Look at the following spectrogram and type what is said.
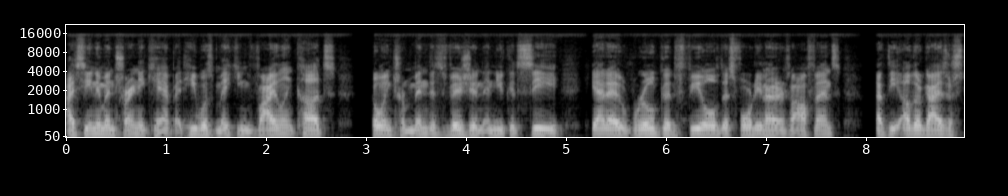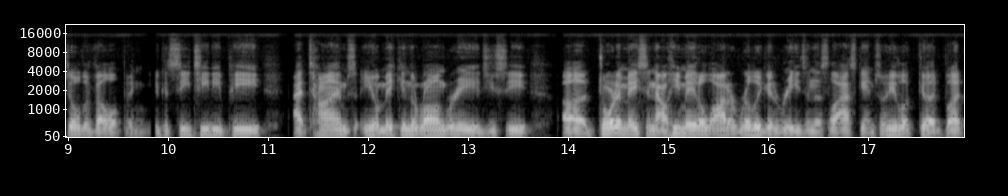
I've seen him in training camp and he was making violent cuts showing tremendous vision, and you could see he had a real good feel of this 49ers offense that the other guys are still developing. You could see TDP at times, you know, making the wrong reads. You see uh, Jordan Mason now, he made a lot of really good reads in this last game, so he looked good, but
